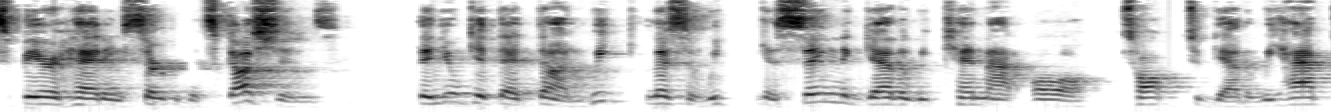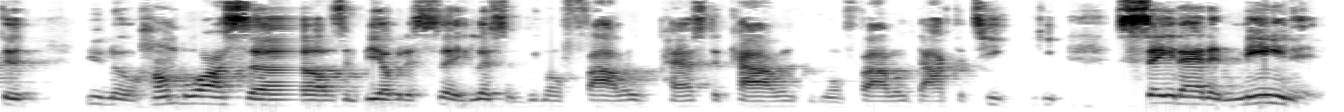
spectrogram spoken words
spearheading certain discussions, then you'll get that done. We listen, we can sing together, we cannot all talk together. We have to, you know, humble ourselves and be able to say, listen, we're gonna follow Pastor Collins, we're gonna follow Dr. Tiki. Say that and mean it.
